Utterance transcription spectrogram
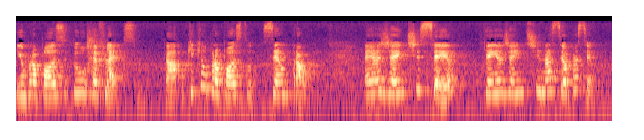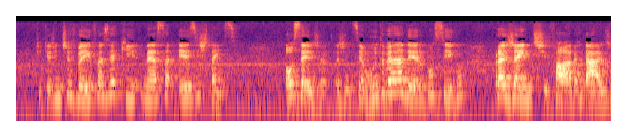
e um propósito reflexo, tá? O que, que é o propósito central? É a gente ser quem a gente nasceu para ser, o que a gente veio fazer aqui nessa existência. Ou seja, a gente ser muito verdadeiro consigo, pra gente falar a verdade,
